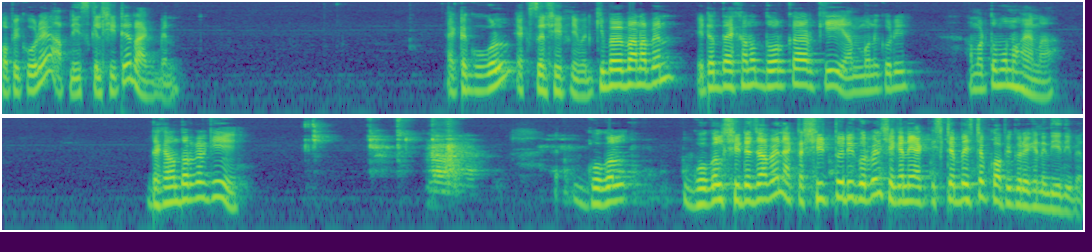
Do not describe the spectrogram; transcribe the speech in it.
কপি করে আপনি স্কেল শিটে রাখবেন। একটা গুগল এক্সেল শিট নেবেন। কীভাবে বানাবেন? এটা দেখানোর দরকার কি? আমি মনে করি আমার তো মনে হয় না। দেখানোর দরকার কি? গুগল গুগল শিটে যাবেন একটা শিট তৈরি করবেন সেখানে এক স্টেপ বাই স্টেপ কপি করে এখানে দিয়ে দিবেন।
